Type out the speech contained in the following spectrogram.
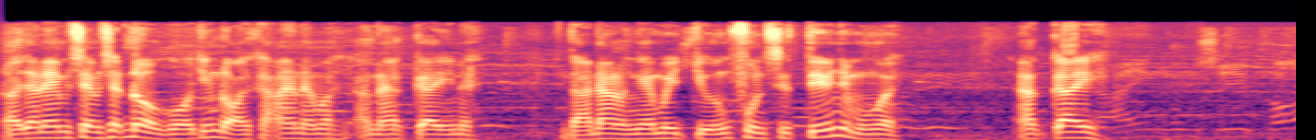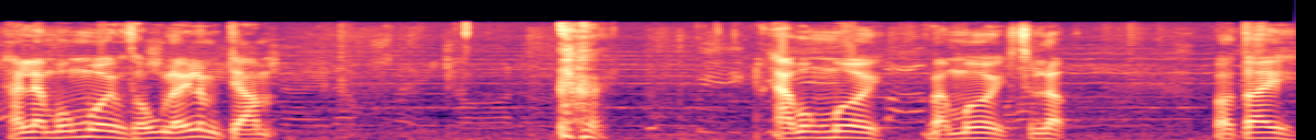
Rồi, cho anh em xem xét đồ của chiến đội khả Khải này mà Anh AK này. Hiện tại đang là nghe mấy trưởng full set nha mọi người ok. 250 phòng thủ lấy làm chậm. A40 30 sinh lực Vào Tây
